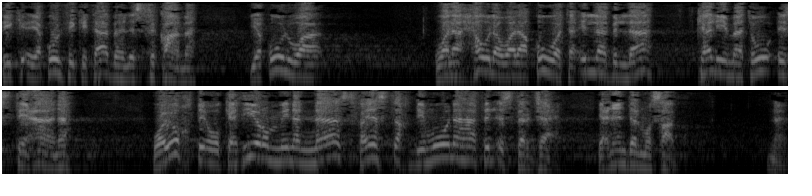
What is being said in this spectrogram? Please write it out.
في يقول في كتابه الاستقامة يقول و ولا حول ولا قوة إلا بالله كلمة استعانة ويخطئ كثير من الناس فيستخدمونها في الاسترجاع يعني عند المصاب. نعم.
